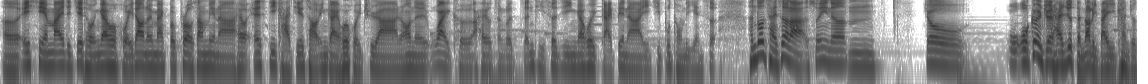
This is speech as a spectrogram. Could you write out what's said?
呃 HDMI 的接头应该会回到那个 MacBook Pro 上面啊，还有 SD 卡接槽应该也会回去啊。然后呢，外壳还有整个整体设计应该会改变啊，以及不同的颜色，很多猜测啦。所以呢，嗯，就。我我个人觉得还是就等到礼拜一看就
